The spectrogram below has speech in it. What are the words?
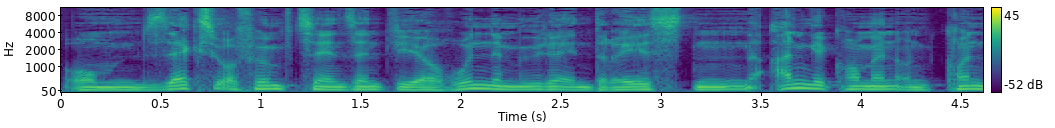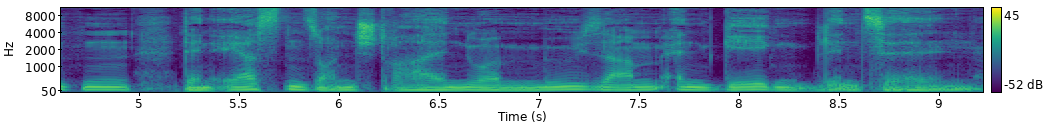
Um 6.15 Uhr sind wir hundemüde in Dresden angekommen und konnten den ersten Sonnenstrahlen nur mühsam entgegenblinzeln.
